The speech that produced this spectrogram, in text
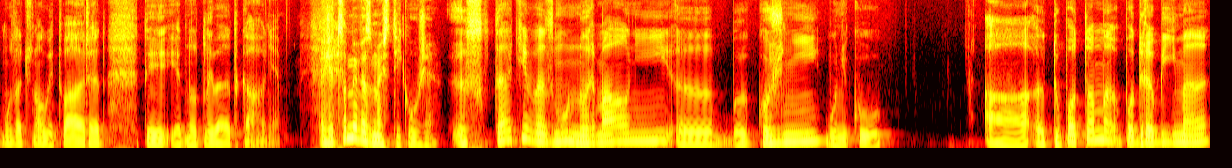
mu začnou vytvářet ty jednotlivé tkáně. Takže co mi vezmeš z té kůže? Z té ti vezmu normální uh, kožní buňku, a tu potom podrobíme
